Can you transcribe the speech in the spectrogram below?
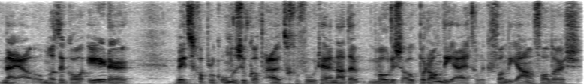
nou ja, omdat ik al eerder wetenschappelijk onderzoek had uitgevoerd... Hè, naar de modus operandi eigenlijk van die aanvallers...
